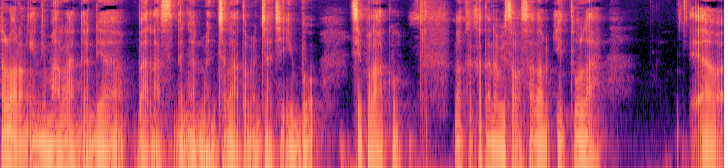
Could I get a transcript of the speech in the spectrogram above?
Lalu orang ini marah dan dia balas dengan mencela atau mencaci ibu si pelaku. Maka kata Nabi SAW itulah uh,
